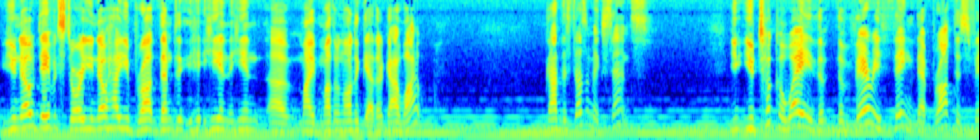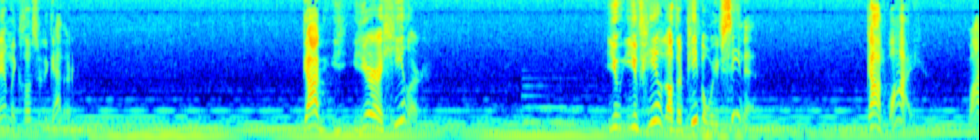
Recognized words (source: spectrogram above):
You know David's story. You know how you brought them to he and he and uh, my mother-in-law together. God, why? God, this doesn't make sense. You, you took away the, the very thing that brought this family closer together. God, you're a healer. You, you've healed other people, we've seen it. God, why? Why?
